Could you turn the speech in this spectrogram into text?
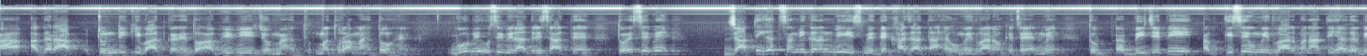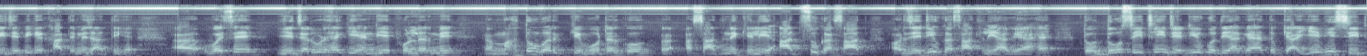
आ, अगर आप टुंडी की बात करें तो अभी भी जो मथुरा महतो हैं वो भी उसी बिरादरी से आते हैं। तो ऐसे में जातिगत समीकरण भी इसमें देखा जाता है उम्मीदवारों के चयन में। तो बीजेपी अब किसे उम्मीदवार बनाती है अगर बीजेपी के खाते में जाती है? वैसे ये ज़रूर है कि एनडीए फोल्डर में महतो वर्ग के वोटर को साधने के लिए आजसू का साथ और जेडीयू का साथ लिया गया है। तो दो सीट ही जेडीयू को दिया गया है तो क्या ये भी सीट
